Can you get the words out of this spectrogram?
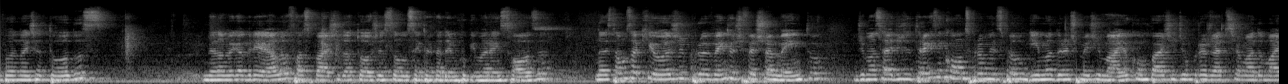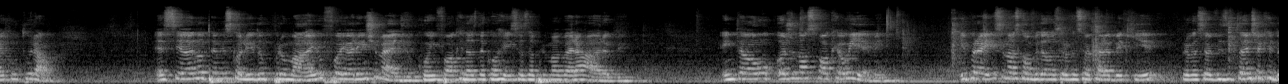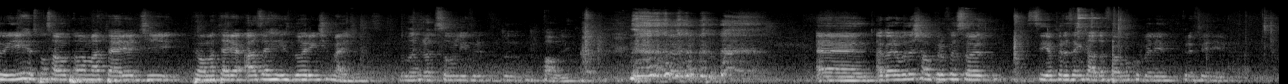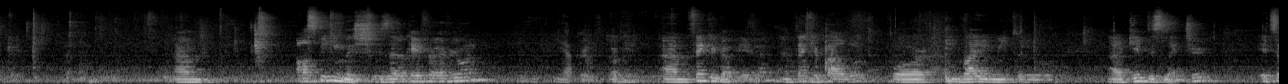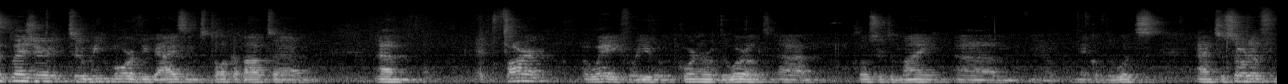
boa noite a todos. Meu nome é Gabriela, eu faço parte da atual gestão do Centro Acadêmico Guimarães Rosa. Nós estamos aqui hoje para o evento de fechamento de uma série de três encontros promovidos pelo Guima durante o mês de maio, como parte de um projeto chamado Maio Cultural. Esse ano, o tema escolhido para o maio foi Oriente Médio, com enfoque nas decorrências da Primavera Árabe. Então, hoje o nosso foco é o Iêmen. E para isso, nós convidamos o professor Karabekir, professor visitante aqui do IRI, responsável pela matéria, de, pela matéria As Reis do Oriente Médio, numa tradução livre do, do Pauli. é, agora eu vou deixar o professor se apresentar da forma como ele preferir. Um, I'll speak English. Is that okay for everyone? Yeah. Great. Okay. Um, thank you, Gabriela, and thank you, Paulo, for inviting me to uh, give this lecture. It's a pleasure to meet more of you guys and to talk about um, um, a far away for you corner of the world, um, closer to my um, you know, neck of the woods, and to sort of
